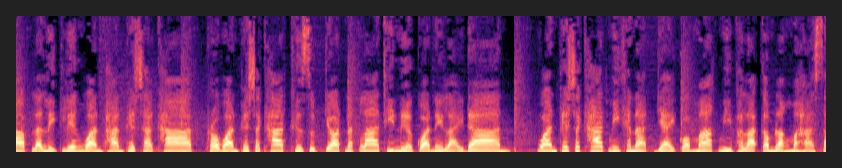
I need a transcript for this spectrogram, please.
าบและหลีกเลี่ยงวานพานเพชฌฆาต เพราะวานเพชฌฆาตคือสุดยอดนักล่าที่เหนือกว่าในหลายด้าน วานเพชฌฆาตมีขนาดใหญ่กว่ามากมีพละกำลังมหาศ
